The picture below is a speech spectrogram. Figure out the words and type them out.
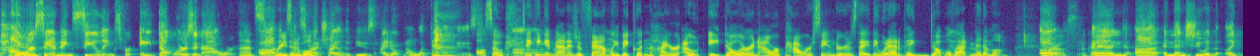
power sanding ceilings for eight dollars an hour. That's Uh, reasonable. That's not child abuse. I don't know what the fuck is. Also, Um, taking advantage of family, they couldn't hire out $8 an hour power sanders. They, they would have had to pay double that minimum. Oh, Gross. Okay. And uh, and then she would like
